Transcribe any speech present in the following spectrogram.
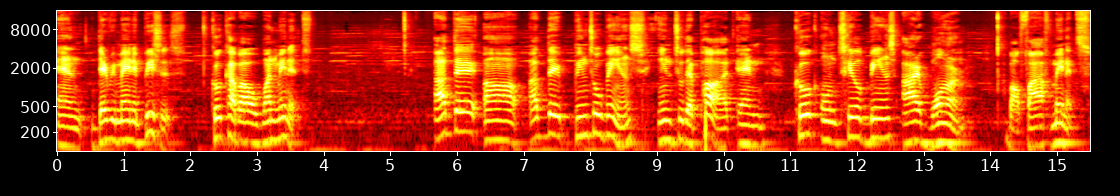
and the remaining pieces cook about one minute. Add the, uh, add the pinto beans into the pot and cook until beans are warm, about 5 minutes.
